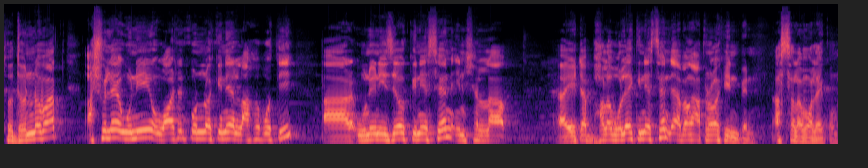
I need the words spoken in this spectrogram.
তো ধন্যবাদ। আসলে উনি ওয়ালটন পণ্য কিনে লাভপতি আর উনি নিজেও কিনেছেন। ইনশাল্লাহ এটা ভালো বলে কিনেছেন এবং আপনারাও কিনবেন। আসসালামু আলাইকুম।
